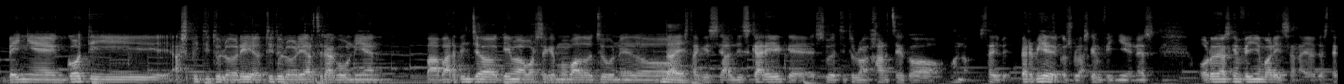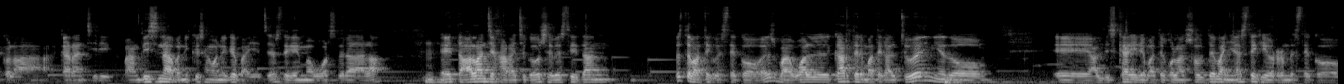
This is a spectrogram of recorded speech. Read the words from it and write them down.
behin eh, goti aspititulo hori, o titulo hori hartzerako unien, ba, bardintxo Game Awardsek emon badotxun edo Bai. ez dakiz aldizkarik, e, zure tituluan jartzeko, bueno, ez da, perbiedeko zula azken finien, ez? Horren azken finien bari izan, nahi, ez tekola garrantziri. Ba, handizena, ba, nik izango neke bai, ez? The Game Awards bera dela. Eta alantxe jarraitzeko, ze bestietan, beste batek besteko, ez? Ba, igual karteren batek altxuen, edo e, aldizkarire bateko lan solte, baina ez teki horren besteko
